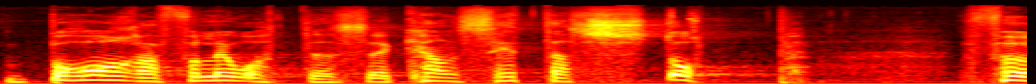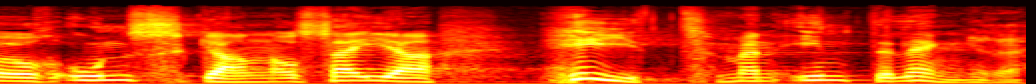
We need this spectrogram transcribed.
Bara förlåtelse kan sätta stopp för ondskan och säga hit men inte längre.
